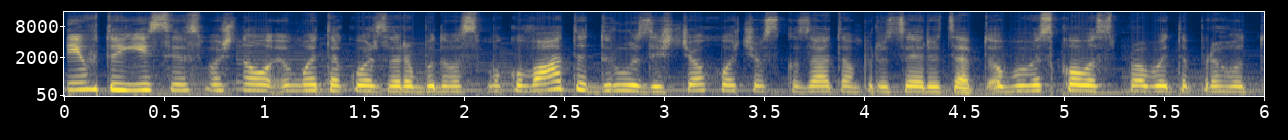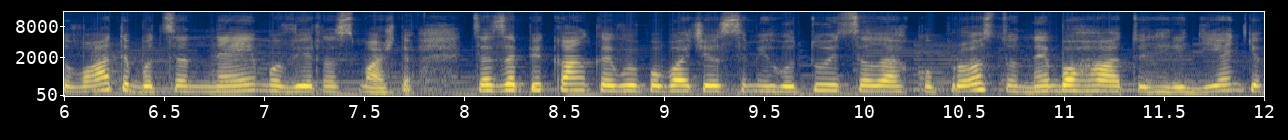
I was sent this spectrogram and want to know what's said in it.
Тим, хто їсть смачного, і ми також зараз будемо смакувати. Друзі, що хочу сказати вам про цей рецепт. Обов'язково спробуйте приготувати, бо це неймовірно смачно. Ця запіканка, як ви побачили самі, готується легко, просто небагато інгредієнтів.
